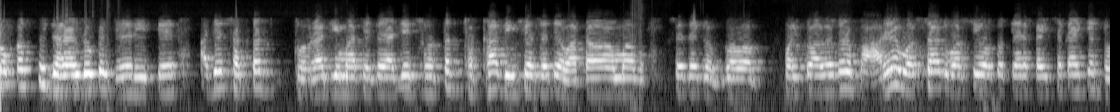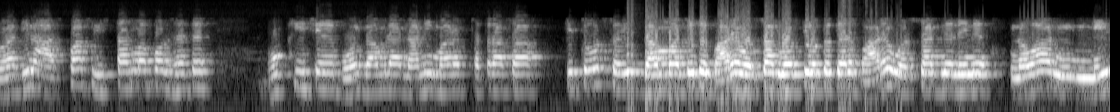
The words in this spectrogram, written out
ચોક્કસથી જણાવી દઉં કે જે રીતે આજે સતત ધોરાજીમાં છે, તે આજે સતત છઠ્ઠા દિવસે છે તે વાતાવરણમાં છે તે પલટો આવ્યો હતો ભારે વરસાદ વરસ્યો હતો. ત્યારે કહી શકાય કે ધોરાજીના આસપાસ વિસ્તારમાં પણ છે તે ભૂખી છે, ભોલ ગામડા, નાની માણસ છત્રાસા ચિત્તોડ સહિત ગામમાં તે ભારે વરસાદ વરસ્યો હતો, ત્યારે ભારે વરસાદને લઈને નવા નીર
